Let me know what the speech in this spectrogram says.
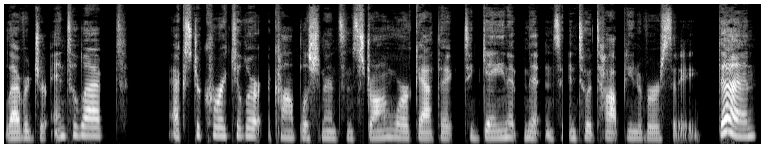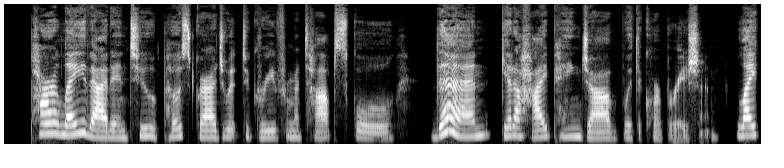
Leverage your intellect, extracurricular accomplishments, and strong work ethic to gain admittance into a top university. Then parlay that into a postgraduate degree from a top school, then get a high paying job with a corporation. Like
